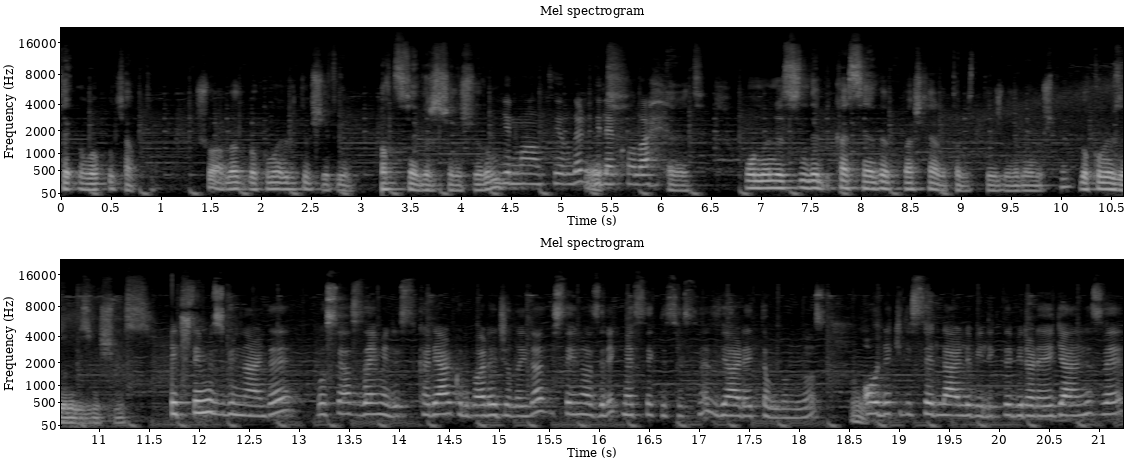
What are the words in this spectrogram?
teknologluk yaptım. Şu anda dokuma üretim şefiyim. 6 senedir çalışıyorum. 26 yıldır Evet. dile kolay. Evet. Onun öncesinde birkaç senede başka yerde tabii tecrübelerim olmuştu. Dokuma üzerine bizim işimiz. Geçtiğimiz günlerde Z Meclisi Kariyer Kulübü aracılığıyla Hüseyin Özelik Meslek Lisesi'ne ziyarette bulundunuz. Evet. Oradaki liselilerle birlikte bir araya geldiniz ve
